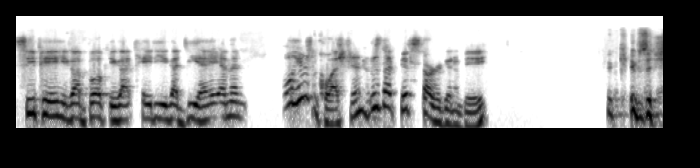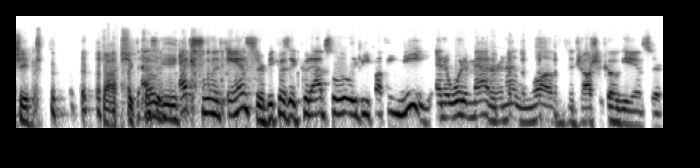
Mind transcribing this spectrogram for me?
CP, you got Book, you got KD, you got DA, and then well, here's the question: Who's that fifth starter going to be? Who gives a shit? Josh That's an excellent answer because it could absolutely be fucking me, and it wouldn't matter. And I love the Josh Okogie answer.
